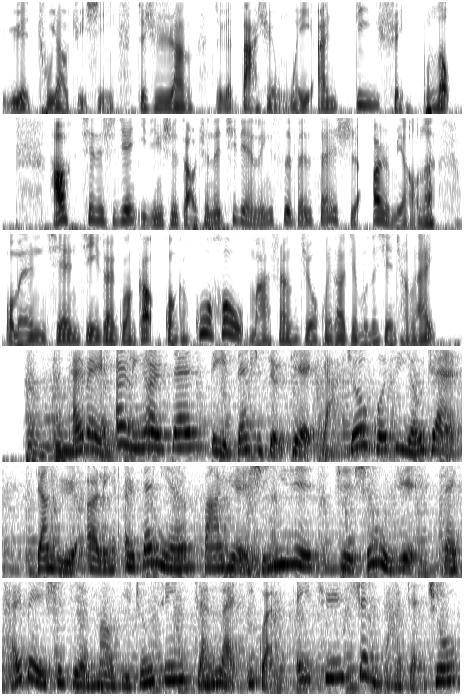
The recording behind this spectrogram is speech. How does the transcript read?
月初要举行，这就是让。这个大选维安滴水不漏。好，现在时间已经是早晨的七点零四分三十二秒了。我们先进一段广告，广告过后马上就回到节目的现场来。台北二零二三第三十九届亚洲国际邮展将于二零二三年八月十一日至十五日在台北世界贸易中心展览一馆 A 区盛大展出。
